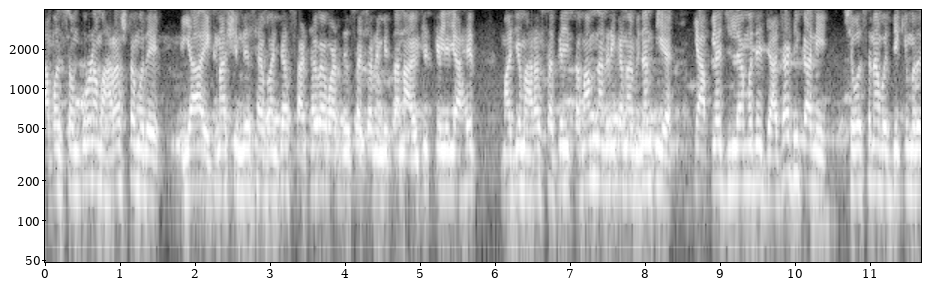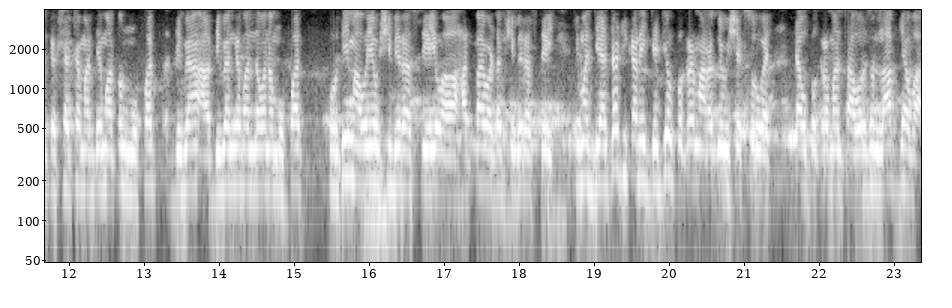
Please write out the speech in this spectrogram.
आपण संपूर्ण महाराष्ट्रामध्ये या एकनाथ शिंदे साहेबांच्या साठाव्या वाढदिवसाच्या निमित्तानं आयोजित केलेले आहेत. माझी महाराष्ट्रातील तमाम नागरिकांना विनंती आहे की आपल्या जिल्ह्यामध्ये ज्या ज्या ठिकाणी शिवसेना वैद्यकीय मदत कक्षाच्या माध्यमातून मोफत दिव्या दिव्यांग बांधवांना मोफत कृत्रिम अवयव शिबिर असतील हातपाय वाटप शिबिर असतील किंवा ज्या ज्या ठिकाणी जे जे उपक्रम आरोग्यविषयक सुरू आहेत त्या उपक्रमांचा आवर्जून लाभ घ्यावा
